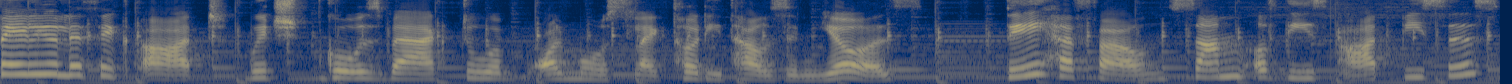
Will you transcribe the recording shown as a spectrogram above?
Paleolithic art, which goes back to almost like 30,000 years, they have found some of these art pieces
